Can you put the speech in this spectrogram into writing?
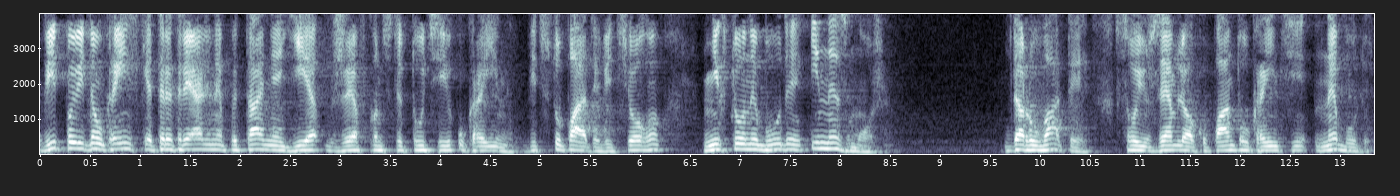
Відповідь на українське територіальне питання є вже в Конституції України. Відступати від цього ніхто не буде і не зможе. Дарувати свою землю окупанту українці не будуть.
